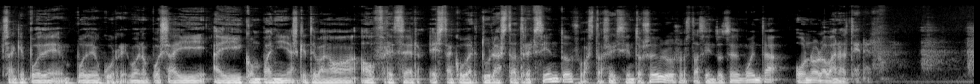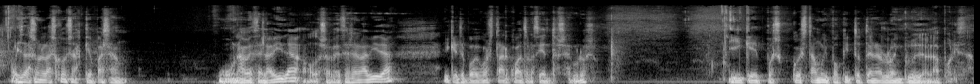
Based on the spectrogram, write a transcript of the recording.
O sea que puede, puede ocurrir. Bueno, pues hay, hay compañías que te van a ofrecer esta cobertura hasta 300 o hasta 600 euros o hasta 150 o no la van a tener. Estas son las cosas que pasan una vez en la vida o dos veces en la vida y que te puede costar 400 euros. Y que pues cuesta muy poquito tenerlo incluido en la póliza.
